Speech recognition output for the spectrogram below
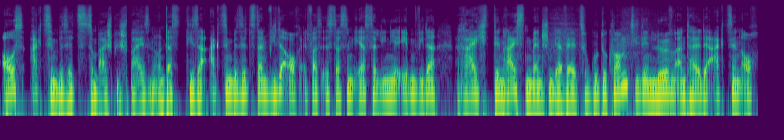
aus Aktienbesitz zum Beispiel speisen. Und dass dieser Aktienbesitz dann wieder auch etwas ist, das in erster Linie eben wieder reich, den reichsten Menschen der Welt zugutekommt, die den Löwenanteil der Aktien auch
